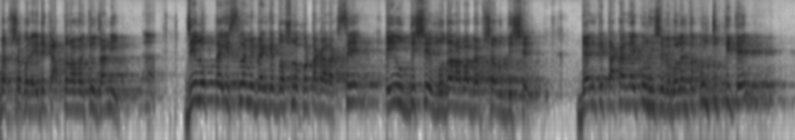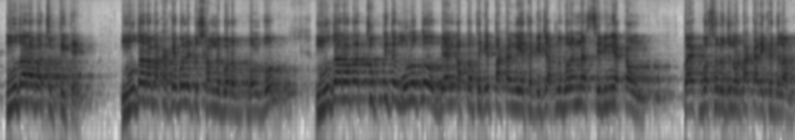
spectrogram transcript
ব্যবসা করে? এটাকে আপনারা আমার কেউ জানি? যে লোকটা ইসলামী ব্যাংকে দশ লক্ষ টাকা রাখছে, এই উদ্দেশ্যে মুদারাবা ব্যবসার উদ্দেশ্যে। ব্যাংকে টাকা নেয় কোন হিসেবে বলেন তো? কোন চুক্তিতে? মুদারাবা চুক্তিতে। মুদারাবা কাকে বলে? একটু সামনে বলব। মুদারাবা চুক্তিতে মূলত ব্যাংক আপনার থেকে টাকা নিয়ে থাকে। যে আপনি বলেন না সেভিং অ্যাকাউন্ট কয়েক বছরের জন্য টাকা রেখে দিলাম।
